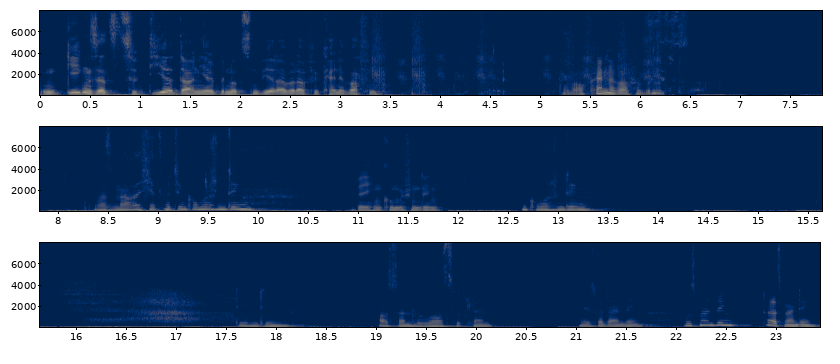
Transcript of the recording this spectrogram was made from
Im Gegensatz zu dir, Daniel, benutzen wir aber dafür keine Waffen. Ich habe auch keine Waffe benutzt. Was mache ich jetzt mit dem komischen Ding? Welchen komischen Ding? Dem komischen Ding. Dem Ding. Aus Sand Rewards zu klemmen. Nee, das war dein Ding. Wo ist mein Ding? Da ist mein Ding.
